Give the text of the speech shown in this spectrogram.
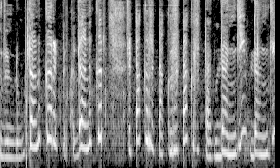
ரெண்டும் டனக்கரு டுக்கு டனக்கரு டக்கரு டக்கரு டக்கரு டக்கு டங்கி டங்கி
